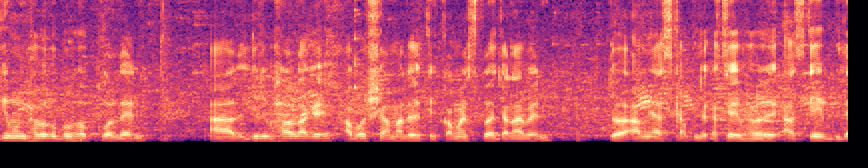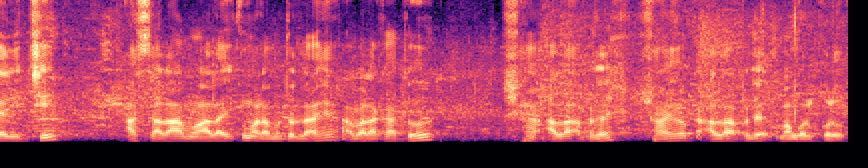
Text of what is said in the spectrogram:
কেমনভাবে উপভোগ করলেন? আর যদি ভালো লাগে, অবশ্যই আমাদেরকে কমেন্টস করে জানাবেন। তো আমি আজকে আপনাদের কাছে এভাবে আজকে বিদায় নিচ্ছি। আসসালামু আলাইকুম রহমতুল্লাহ আবার রাখাত আল্লাহ আপনাদের সহায় হোক, আল্লাহ আপনাদের মঙ্গল করুক।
